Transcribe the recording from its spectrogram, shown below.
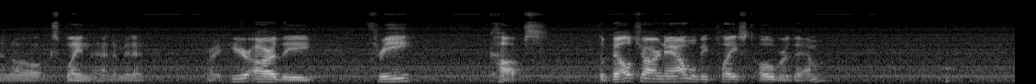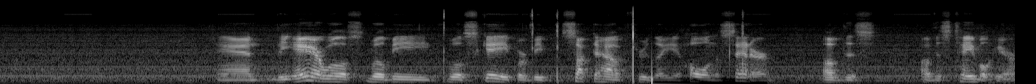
And I'll explain that in a minute. All right, here are the three cups. The bell jar now will be placed over them. and the air will will be will escape or be sucked out through the hole in the center of this of this table here.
